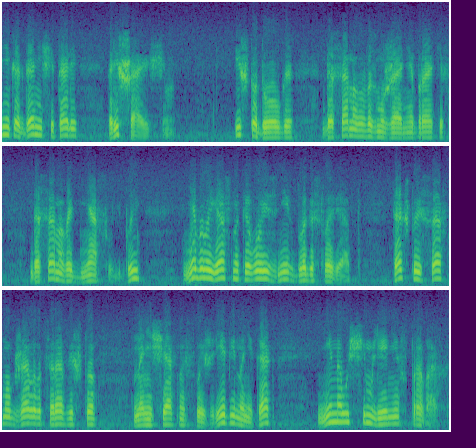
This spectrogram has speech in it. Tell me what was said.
никогда не считали решающим, и что долго, до самого возмужания братьев, до самого дня судьбы не было ясно, кого из них благословят, так что Исаф мог жаловаться разве что на несчастный свой жребий, но никак ни на ущемление в правах.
